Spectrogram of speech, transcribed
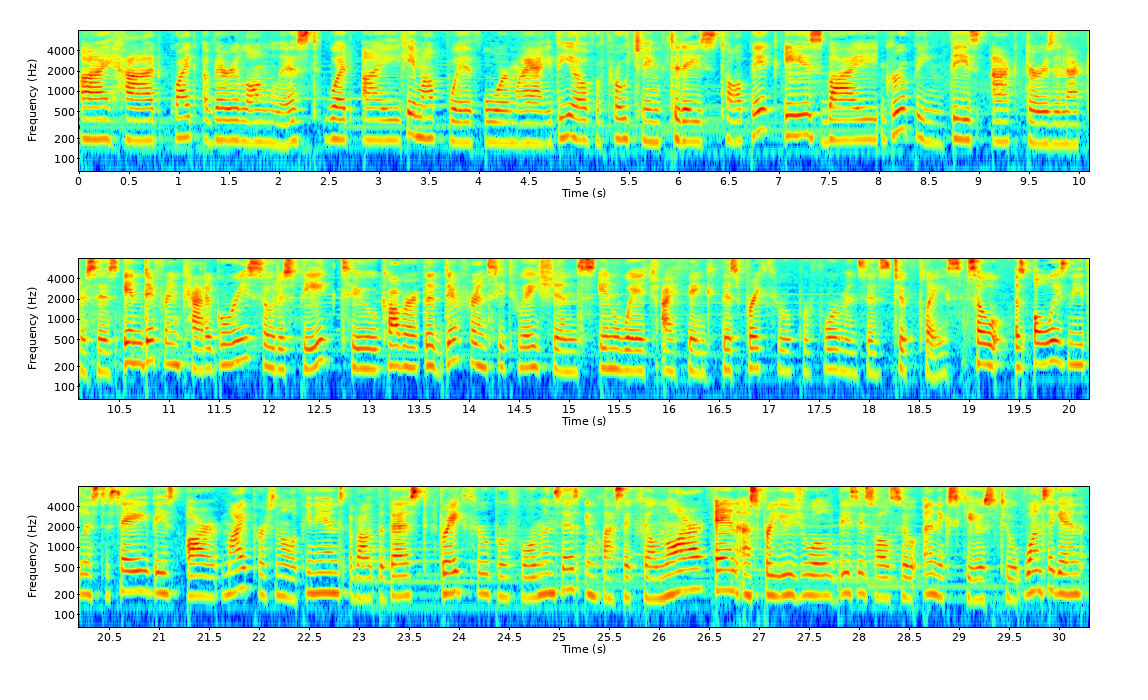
I had quite a very long list, what I came up with or my idea of approaching today's topic is by grouping these actors and actresses in different categories, so to speak, to cover the different situations in which I think this breakthrough performances took place. So as always needless to say, these are my personal opinions about the best breakthrough performances in classic film noir and as per usual this is also an excuse to once again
